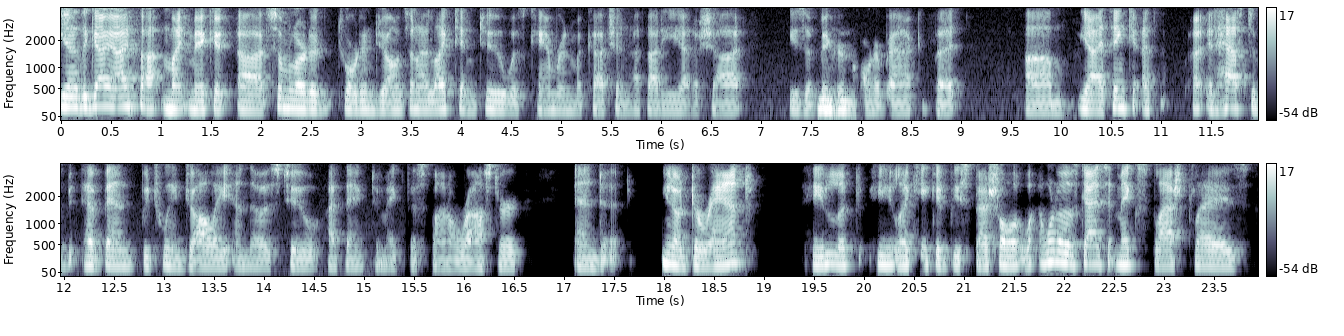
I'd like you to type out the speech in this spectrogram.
Yeah, the guy I thought might make it uh, similar to Jordan Jones, and I liked him too, was Cameron McCutcheon. I thought he had a shot. He's a bigger Mhm. cornerback, but um, yeah, I think I th- it has to be- have been between Jolly and those two. I think to make this final roster, and uh, you know Durant, he looked he like he could be special. One of those guys that makes splash plays.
